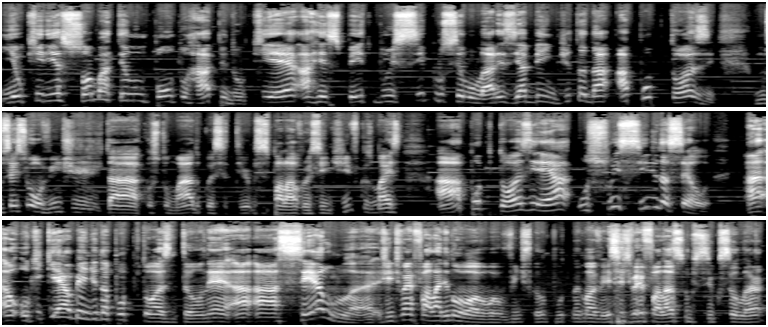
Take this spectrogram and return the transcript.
E eu queria só bater num ponto rápido que é a respeito dos ciclos celulares e a bendita da apoptose. Não sei se o ouvinte está acostumado com esse termo, esses palavrões científicos, mas a apoptose é a, o suicídio da célula. A, a, o que, que, é a bendita apoptose, então, né? A, a, célula, a gente vai falar de novo, ó, o vídeo ficando puto mais uma vez, a gente vai falar sobre o ciclo celular.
